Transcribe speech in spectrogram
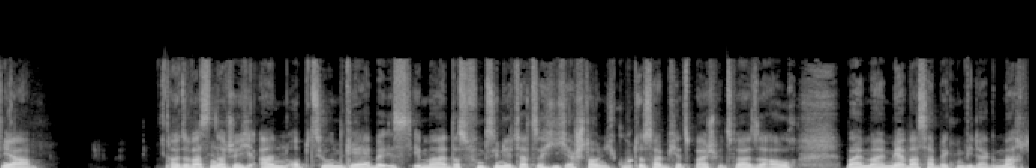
ja, also was es natürlich an Optionen gäbe, ist immer, das funktioniert tatsächlich erstaunlich gut. Das habe ich jetzt beispielsweise auch bei meinem Meerwasserbecken wieder gemacht,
